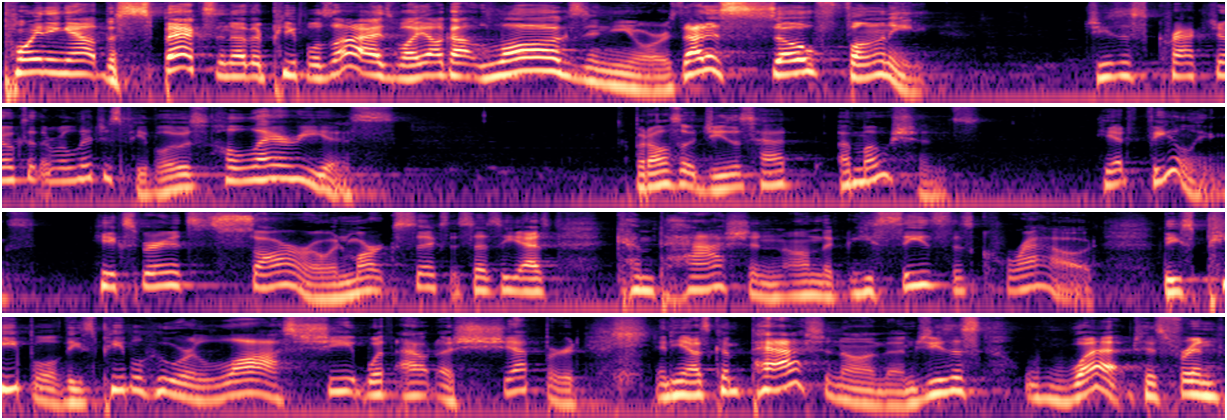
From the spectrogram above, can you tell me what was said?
pointing out the specks in other people's eyes while y'all got logs in yours. That is so funny. Jesus cracked jokes at the religious people. It was hilarious. But also, Jesus had emotions, he had feelings. He experienced sorrow. In Mark 6, it says he has compassion on the, he sees this crowd, these people, these people who are lost, sheep without a shepherd, and he has compassion on them. Jesus wept. His friend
